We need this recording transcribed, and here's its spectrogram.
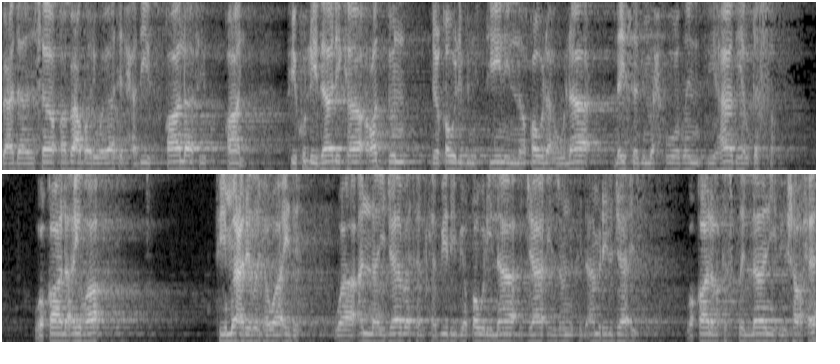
بعد أن ساق بعض روايات الحديث قال في قال في كل ذلك رد لقول ابن التين إن قوله لا ليس بمحفوظ في هذه القصة. وقال أيضا في معرض فوائده. وأن إجابة الكبير بقول لا جائز في الأمر الجائز. وقال القسطلاني في شرحه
